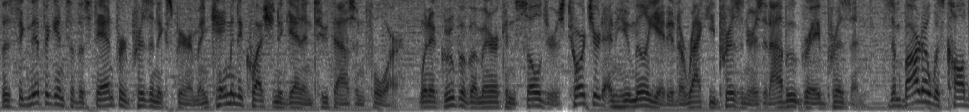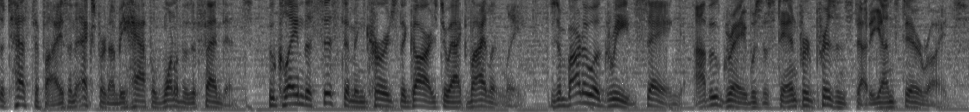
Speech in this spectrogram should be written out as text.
The significance of the Stanford prison experiment came into question again in 2004, when a group of American soldiers tortured and humiliated Iraqi prisoners at Abu Ghraib prison. Zimbardo was called to testify as an expert on behalf of one of the defendants, who claimed the system encouraged the guards to act violently. Zimbardo agreed, saying Abu Ghraib was the Stanford prison study on steroids.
